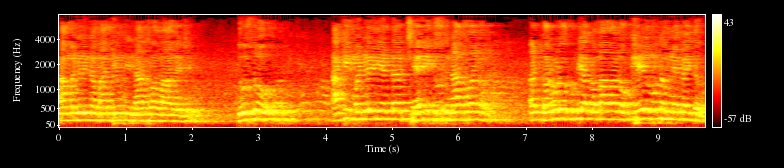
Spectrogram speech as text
આ મંડળીના માધ્યમથી નાખવામાં આવે છે. દોસ્તો, આખી મંડળીની અંદર ઝેરી દૂધ નાખવાનો અને કરોડો રૂપિયા કમાવાનો ખેલ હું તમને કહી દઉં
